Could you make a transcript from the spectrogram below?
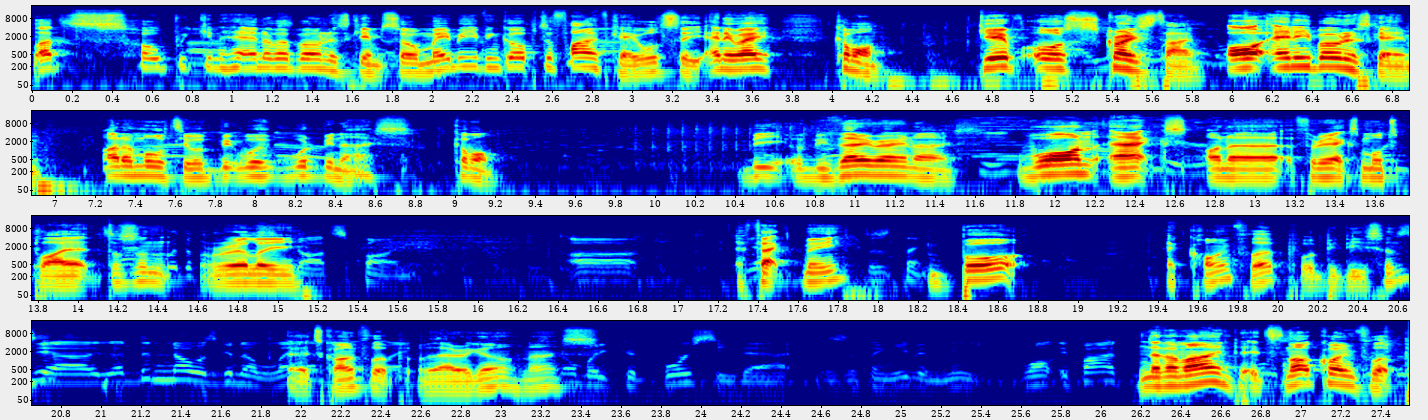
let's hope we can hit another bonus game. So maybe even go up to 5k. We'll see. Anyway, come on. Give us crazy time. Or any bonus game on a multi would be would, would be nice. Come on. Be it would be very very nice. One X on a three X multiplier doesn't really affect me, but a coin flip would be decent. It's coin flip. There we go. Nice. Nobody could foresee that. Is the Never mind, it's not coin flip.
